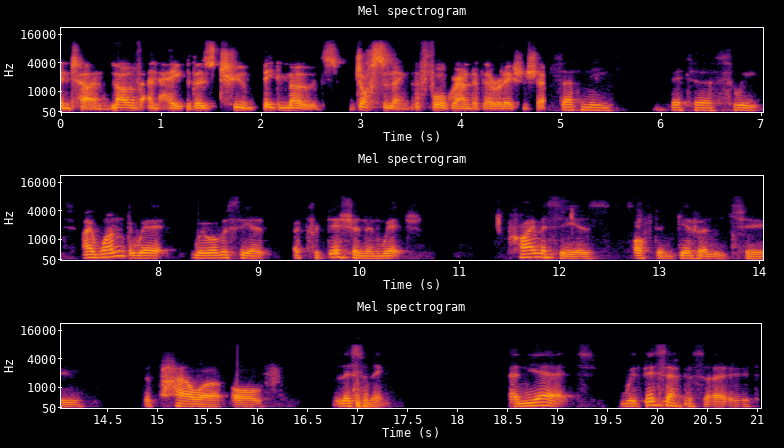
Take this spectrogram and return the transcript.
in turn love and hate those two big modes jostling the foreground of their relationship. Certainly bittersweet. I wonder we're we're obviously a, a tradition in which primacy is often given to the power of listening. And yet with this episode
